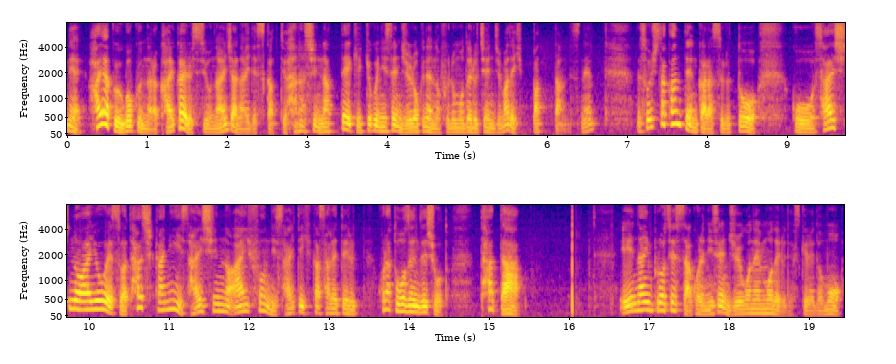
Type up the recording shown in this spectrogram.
ね、早く動くんなら買い替える必要ないじゃないですかっていう話になって結局2016年のフルモデルチェンジまで引っ張ったんですね。でそうした観点からするとこう最新の iOS は確かに最新の iPhone に最適化されてるこれは当然でしょうと。ただ A9 プロセッサーこれ2015年モデルですけれども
